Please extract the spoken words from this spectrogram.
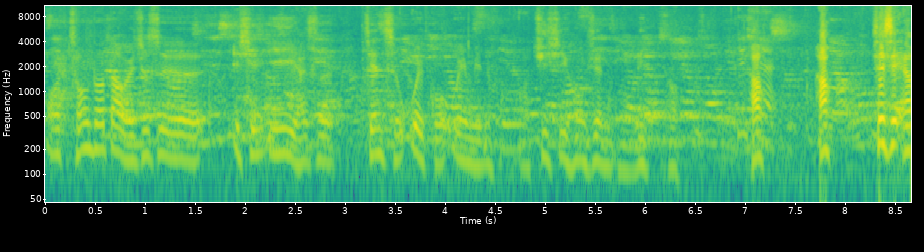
我从头到尾就是一心一意，还是坚持为国为民，哦继续奉献努力。哦好，好，谢谢啊。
